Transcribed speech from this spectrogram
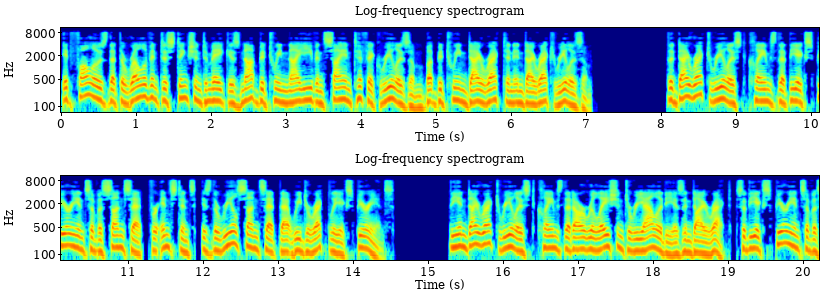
It follows that the relevant distinction to make is not between naive and scientific realism but between direct and indirect realism. The direct realist claims that the experience of a sunset, for instance, is the real sunset that we directly experience. The indirect realist claims that our relation to reality is indirect, so the experience of a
